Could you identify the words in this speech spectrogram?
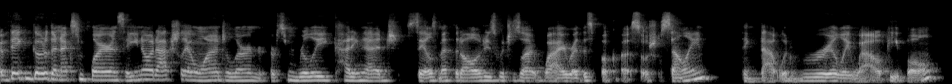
If they can go to their next employer and say, you know what, actually, I wanted to learn some really cutting edge sales methodologies, which is why I read this book about social selling think that would really wow people.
